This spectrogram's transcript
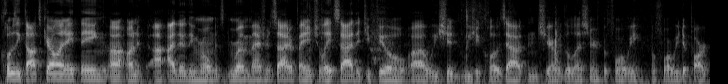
Closing thoughts, Caroline? Anything uh, on uh, either the enrollment, enrollment management side or financial aid side that you feel uh, we should we should close out and share with the listeners before we before we depart?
